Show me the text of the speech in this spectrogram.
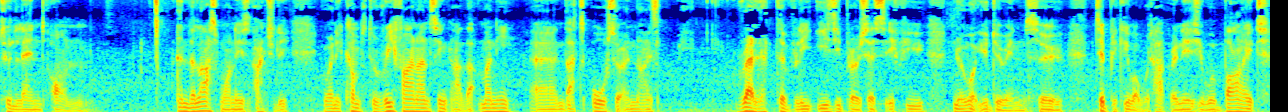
to lend on. And the last one is actually when it comes to refinancing out that money, and that's also a nice relatively easy process if you know what you're doing. So typically what would happen is you will buy it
